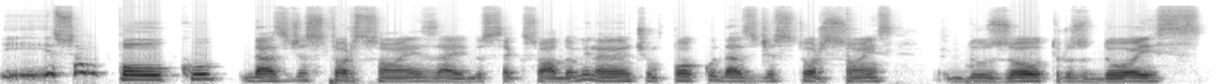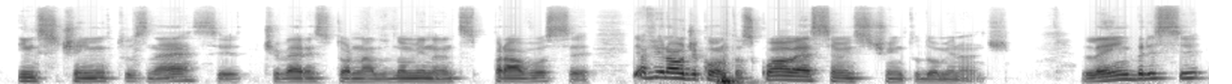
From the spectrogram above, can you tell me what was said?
E isso é um pouco das distorções aí do sexual dominante, um pouco das distorções dos outros dois instintos, né, se tiverem se tornado dominantes para você. E afinal de contas, qual é seu instinto dominante? Lembre-se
